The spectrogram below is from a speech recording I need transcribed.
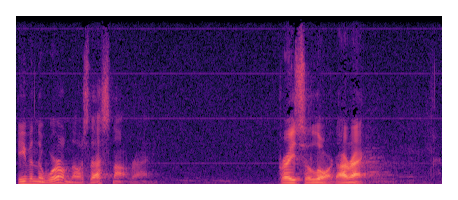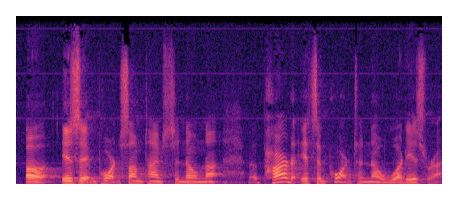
Even the world knows that's not right. Praise the Lord. All right. Uh, is it important sometimes to know not part? Of, it's important to know what is right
